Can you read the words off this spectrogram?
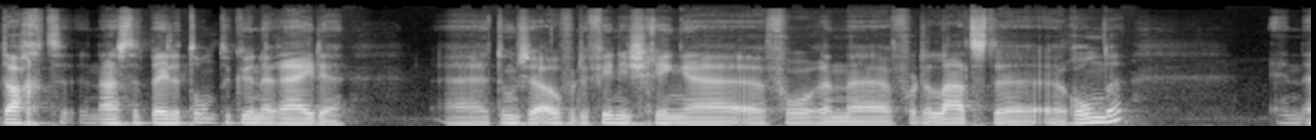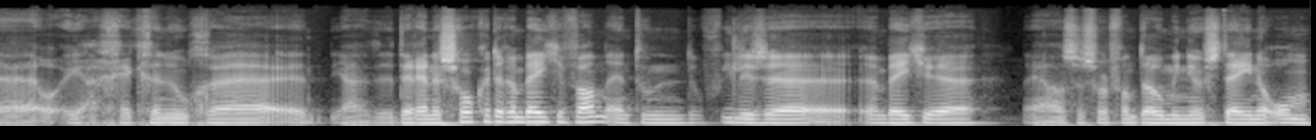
dacht naast het peloton te kunnen rijden. Eh, toen ze over de finish gingen eh, voor, een, eh, voor de laatste ronde. En ja, gek genoeg, ja, de, de renners schrokken er een beetje van. En toen, vielen ze een beetje nou ja, als een soort van domino-stenen om.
